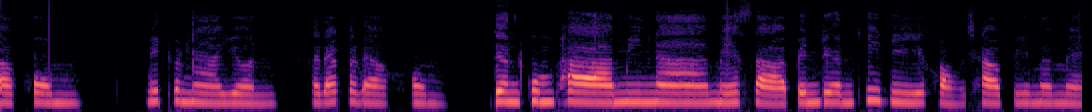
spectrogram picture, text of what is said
าคม มิถุนายน กรกฎาคม เดือนกุมภามีนาเมษาเป็นเดือนที่ดีของชาวปีมะแม่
